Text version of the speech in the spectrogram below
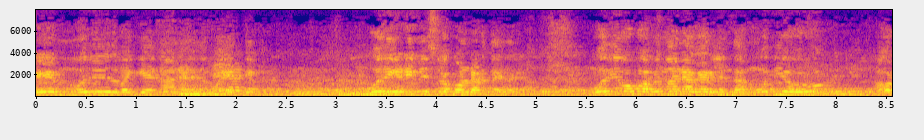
ನೋಡ್ರಿ ಮೋದಿ ಬಗ್ಗೆ ನಾನು ಹೇಳಿದ ವೈಯಕ್ತಿಕ. ಮೋದಿ ಇಡೀ ವಿಶ್ವ ಕೊಂಡಾಡ್ತಾ ಇದ್ದಾರೆ. ಮೋದಿ ಒಬ್ಬ ಅಭಿಮಾನಿ ಆಗಿರಲಿಲ್ಲ ಮೋದಿ ಅವರು ಅವ್ರ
